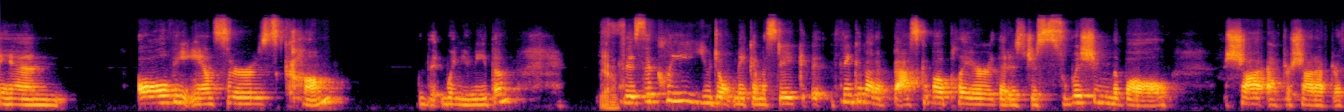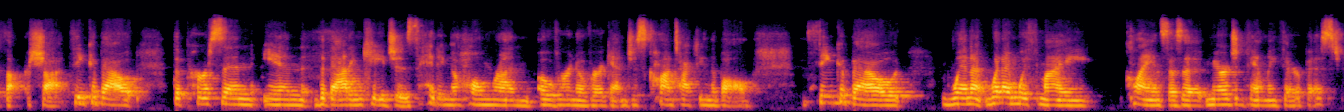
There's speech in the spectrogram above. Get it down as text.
and all the answers come when you need them Yeah. physically you don't make a mistake Uh, think about a basketball player that is just swishing the ball shot after shot after th- shot think about the person in the batting cages hitting a home run over and over again just contacting the ball think about when I, when I'm with my clients as a marriage and family therapist,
